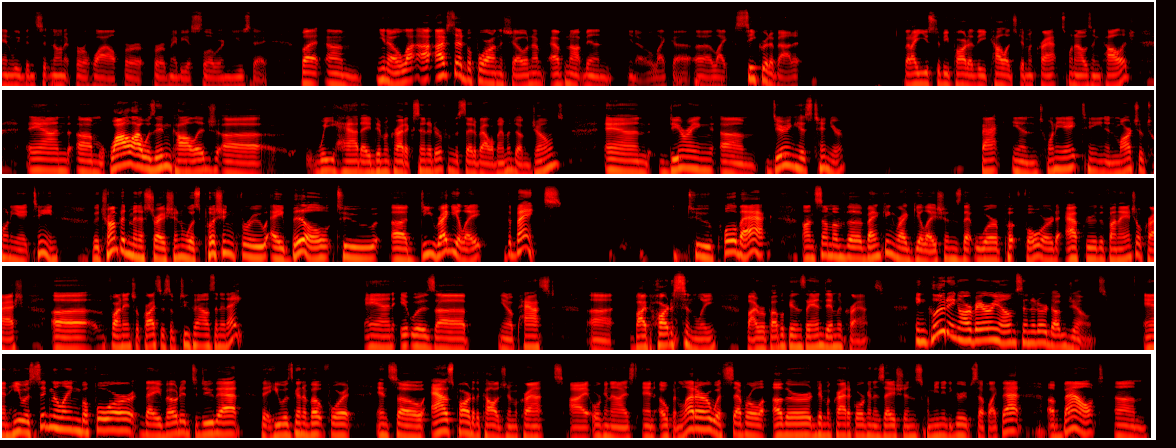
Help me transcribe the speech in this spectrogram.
and we've been sitting on it for a while for for maybe a slower news day. But um, you know, I- I've said before on the show, and I've I've not been you know like a, a like secret about it. But I used to be part of the college Democrats when I was in college, and um, while I was in college, uh, we had a Democratic senator from the state of Alabama, Doug Jones, and during um, during his tenure back in 2018 in March of 2018 the Trump administration was pushing through a bill to uh, deregulate the banks to pull back on some of the banking regulations that were put forward after the financial crash uh, financial crisis of 2008 and it was uh, you know passed uh, bipartisanly by Republicans and Democrats, including our very own Senator Doug Jones. And he was signaling before they voted to do that that he was going to vote for it. And so, as part of the College Democrats, I organized an open letter with several other Democratic organizations, community groups, stuff like that, about um,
